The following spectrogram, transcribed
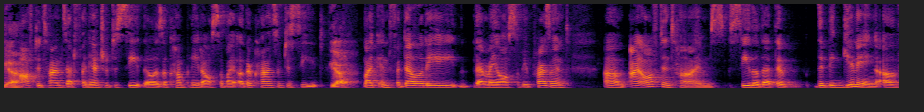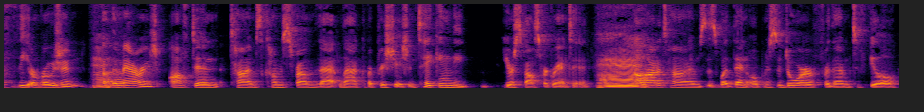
Yeah. Oftentimes, that financial deceit though is accompanied also by other kinds of deceit. Yeah. Like infidelity, that may also be present. Um, I oftentimes see though that the the beginning of the erosion of the marriage oftentimes comes from that lack of appreciation, taking the your spouse for granted. A lot of times is what then opens the door for them to feel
